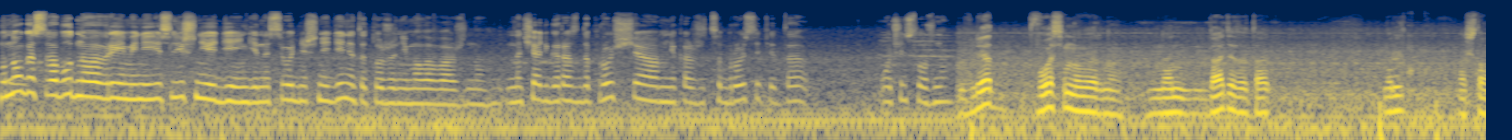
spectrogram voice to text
Много свободного времени, есть лишние деньги. На сегодняшний день это тоже немаловажно. Начать гораздо проще, а мне кажется, бросить это очень сложно. В лет 8, наверное. На- Дать это так. Ну, А что?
